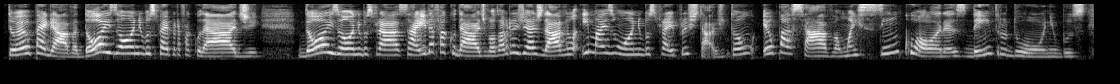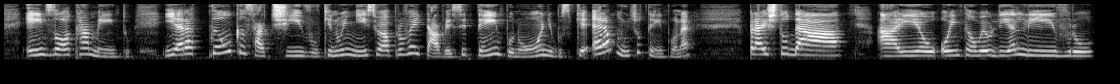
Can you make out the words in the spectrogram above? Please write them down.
Então eu pegava dois ônibus para ir para faculdade, dois ônibus para sair da faculdade, voltar para Dias d'Ávila e mais um ônibus para ir para o estágio. Então eu passava umas cinco horas dentro do ônibus em deslocamento e era tão cansativo que no início eu aproveitava esse tempo no ônibus, porque era muito tempo, né? Para estudar. Aí eu, ou então eu lia livro.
